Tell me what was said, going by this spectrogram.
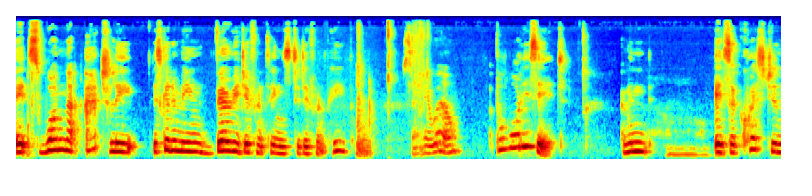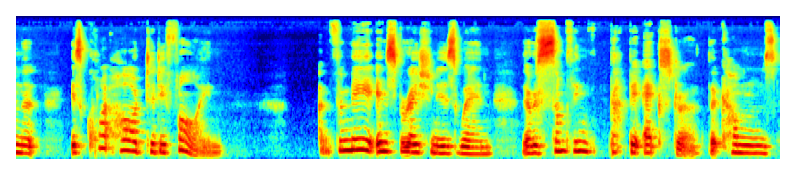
it's one that actually is going to mean very different things to different people. Certainly will. But what is it? I mean, it's a question that is quite hard to define. And for me, inspiration is when there is something that bit extra that comes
